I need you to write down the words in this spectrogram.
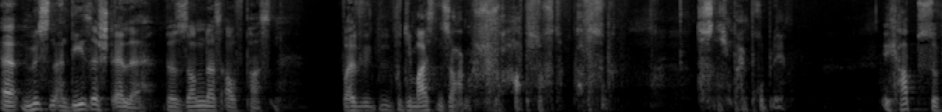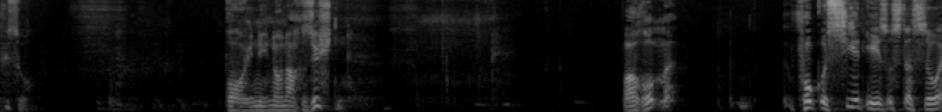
äh, müssen an dieser Stelle besonders aufpassen, weil die meisten sagen, Habsucht, Habsucht, das ist nicht mein Problem. Ich hab's sowieso. Brauche ich nicht noch nach Süchten. Warum fokussiert Jesus das so,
